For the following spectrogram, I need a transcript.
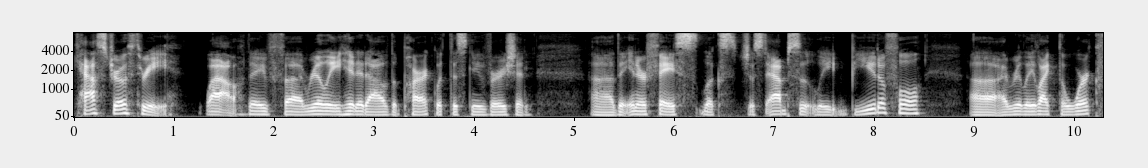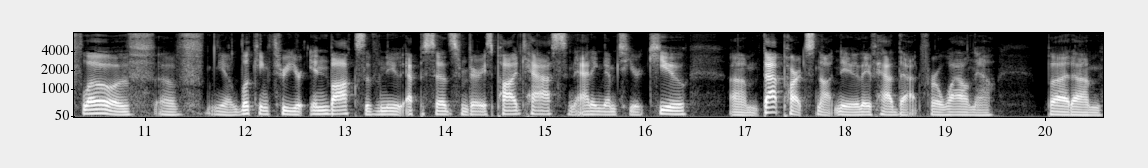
Castro 3 wow, they've uh, really hit it out of the park with this new version. Uh, the interface looks just absolutely beautiful. Uh, I really like the workflow of of you know looking through your inbox of new episodes from various podcasts and adding them to your queue. Um, that part's not new; they've had that for a while now. But um,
